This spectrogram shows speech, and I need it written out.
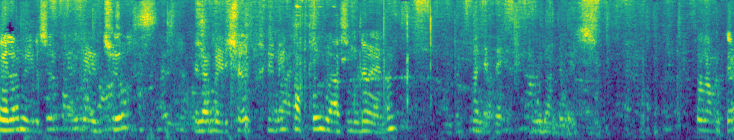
എല്ലാം മേടിച്ചു മേടിച്ചു എല്ലാം മേടിച്ചു. ഇനി കപ്പും ഗ്ലാസും കൂടെ വേണം. അങ്ങനെ നമുക്ക്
